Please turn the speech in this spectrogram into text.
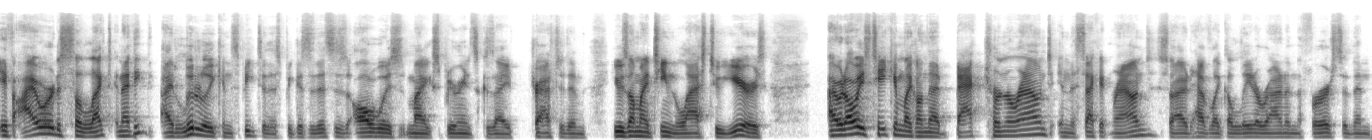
if I were to select, and I think I literally can speak to this because this is always my experience because I drafted him. He was on my team the last two years. I would always take him like on that back turnaround in the second round. So I would have like a later round in the first and then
